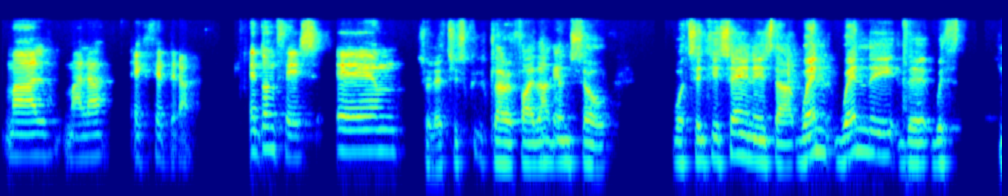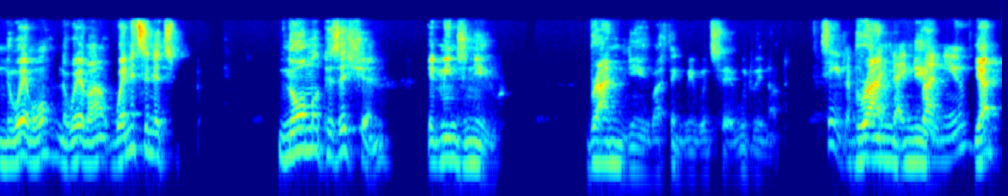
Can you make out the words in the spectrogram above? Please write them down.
mal, mala, etc. Entonces, em, So let's just clarify that Okay. then. So what Cynthia's saying is that when when the the with nuevo, nueva, when it's in its normal position, it means new, brand new, I think we would say, would we not? sí, Brand like new. brand new. Yeah.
